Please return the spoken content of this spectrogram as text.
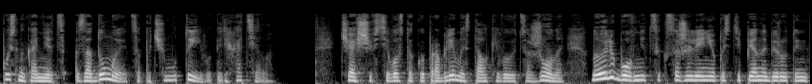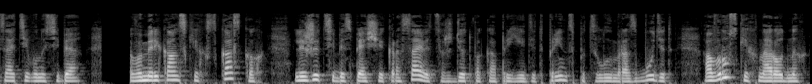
Пусть, наконец, задумается, почему ты его перехотела. Чаще всего с такой проблемой сталкиваются жены, но и любовницы, к сожалению, постепенно берут инициативу на себя. В американских сказках лежит себе спящая красавица, ждет, пока приедет принц, поцелуем разбудит, а в русских народных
